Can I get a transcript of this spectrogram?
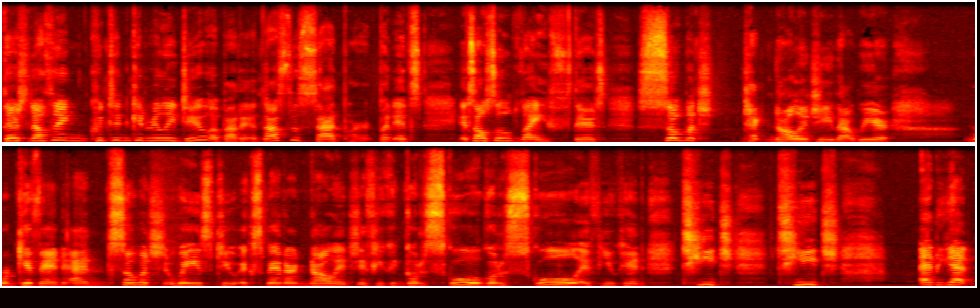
there's nothing Quentin can really do about it and that's the sad part. But it's it's also life. There's so much technology that we're we're given and so much ways to expand our knowledge. If you can go to school go to school. If you can teach teach. And yet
